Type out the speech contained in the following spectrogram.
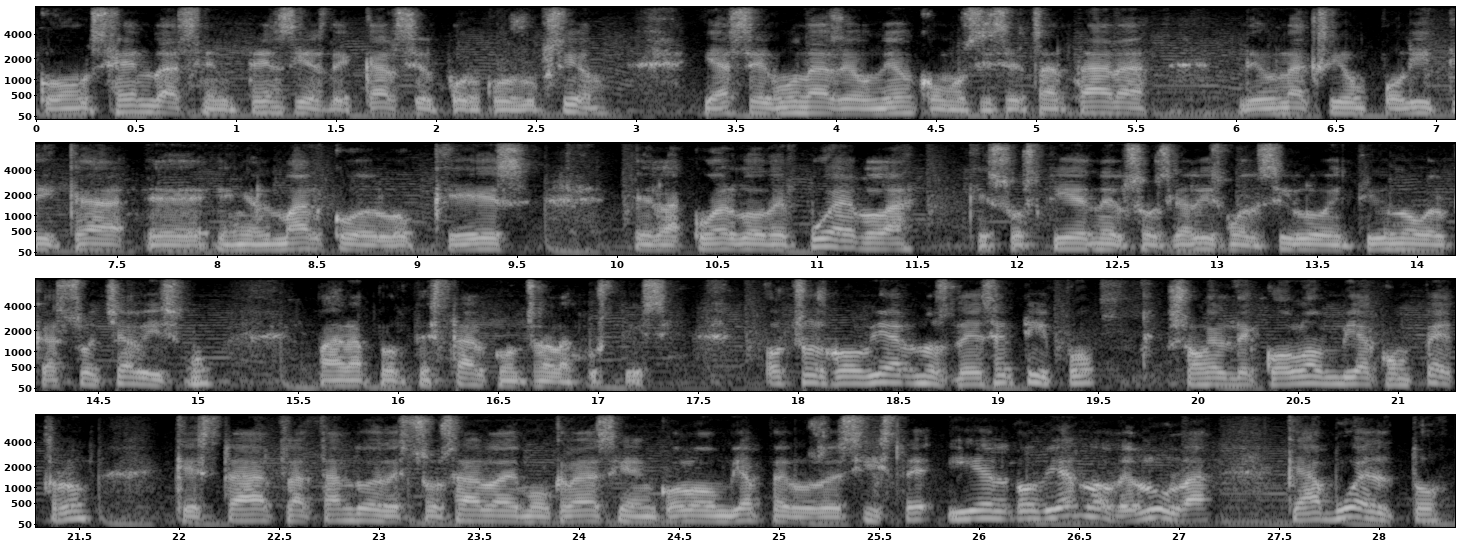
con sendas sentencias de cárcel por corrupción y hacen una reunión como si se tratara de una acción política eh, en el marco de lo que es el acuerdo de Puebla que sostiene el socialismo del siglo XXI o el castrochavismo para protestar contra la justicia. Otros gobiernos de ese tipo son el de Colombia con Petro, que está tratando de destrozar la democracia en Colombia, pero resiste, y el gobierno de Lula, que ha vuelto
